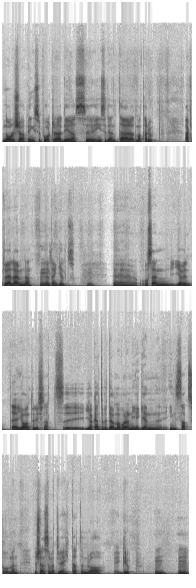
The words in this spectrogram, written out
Norrköpings supportrar, deras eh, mm. incident där. Att man tar upp aktuella ämnen mm. helt enkelt. Mm. Eh, och sen, jag vet inte, jag har inte lyssnat, jag kan inte bedöma vår egen insats så men det känns som att vi har hittat en bra eh, grupp Mm. Mm.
